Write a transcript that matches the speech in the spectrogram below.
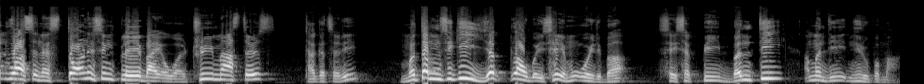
that was an astonishing play by our three masters. Thagatsari. Matamsigi yak lau bai sai mu oiriba. Sai sakpi banti amadi nirupama.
